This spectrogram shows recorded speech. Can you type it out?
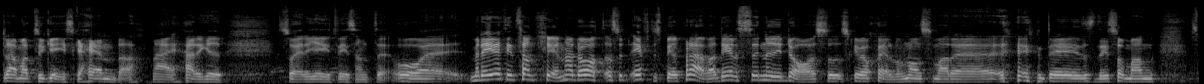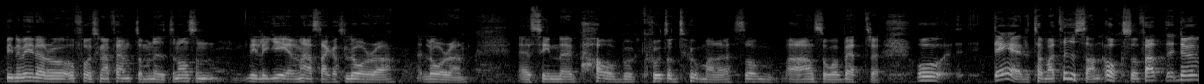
dramaturgi ska hända. Nej, herregud. Så är det givetvis inte. Och, eh, men det är rätt intressant för den här datorn, alltså efterspel på det här va. Dels nu idag så skrev jag själv om någon som hade, det är, det är så man spinner vidare och, och får sina 15 minuter. Någon som ville ge den här stackars Laura, Lauren eh, sin Powerbook 17-tummare som han ansåg var bättre. Och det är det ta mig tusan också. För att det,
